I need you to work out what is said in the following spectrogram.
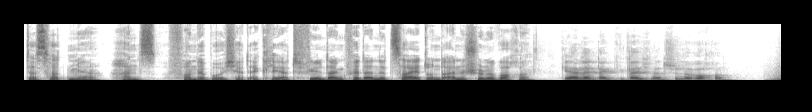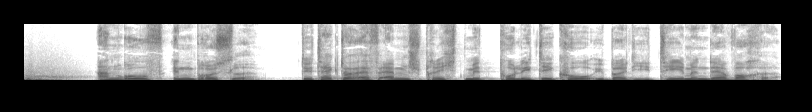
das hat mir Hans von der Burchardt erklärt. Vielen Dank für deine Zeit und eine schöne Woche. Gerne, danke gleichfalls. Schöne Woche. Anruf in Brüssel. Detektor FM spricht mit Politico über die Themen der Woche.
